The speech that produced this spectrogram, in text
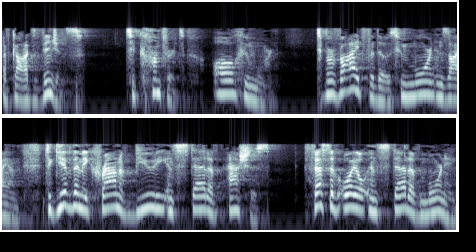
of God's vengeance, to comfort all who mourn to provide for those who mourn in Zion, to give them a crown of beauty instead of ashes, festive oil instead of mourning,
